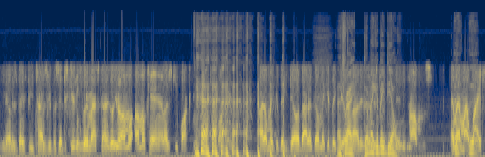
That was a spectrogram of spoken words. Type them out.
you know, there's been a few times people said, "Excuse me, can you put a mask on?" I go, "You know, I'm I'm okay," and I just keep walking. Keep walking. I don't make a big deal about it. Don't make a big That's deal right. about it. Don't make a big deal. Any problems? And then my Uh, wife's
